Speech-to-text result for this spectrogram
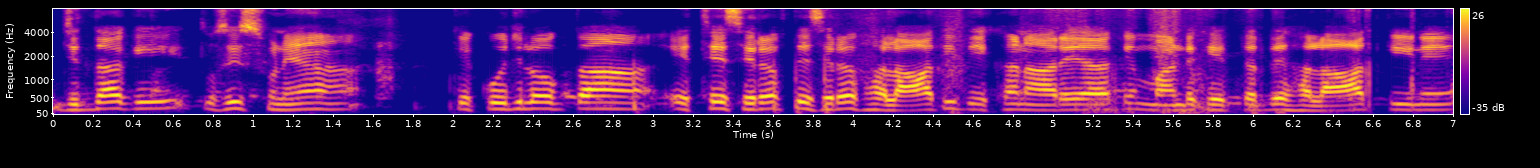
ਜਿੱਦਾਂ ਕਿ ਤੁਸੀਂ ਸੁਣਿਆ ਕਿ ਕੁਝ ਲੋਕ ਤਾਂ ਇੱਥੇ ਸਿਰਫ ਤੇ ਸਿਰਫ ਹਾਲਾਤ ਹੀ ਦੇਖਣ ਆ ਰਹੇ ਆ ਕਿ ਮੰਡ ਖੇਤਰ ਦੇ ਹਾਲਾਤ ਕੀ ਨੇ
